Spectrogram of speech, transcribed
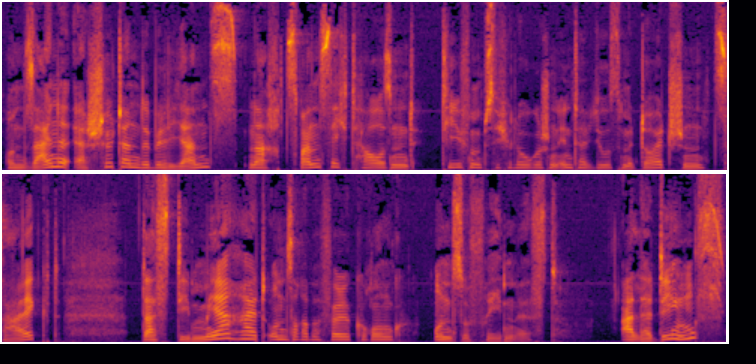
Und seine erschütternde Bilanz nach 20.000 tiefen psychologischen Interviews mit Deutschen zeigt, dass die Mehrheit unserer Bevölkerung unzufrieden ist. Allerdings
